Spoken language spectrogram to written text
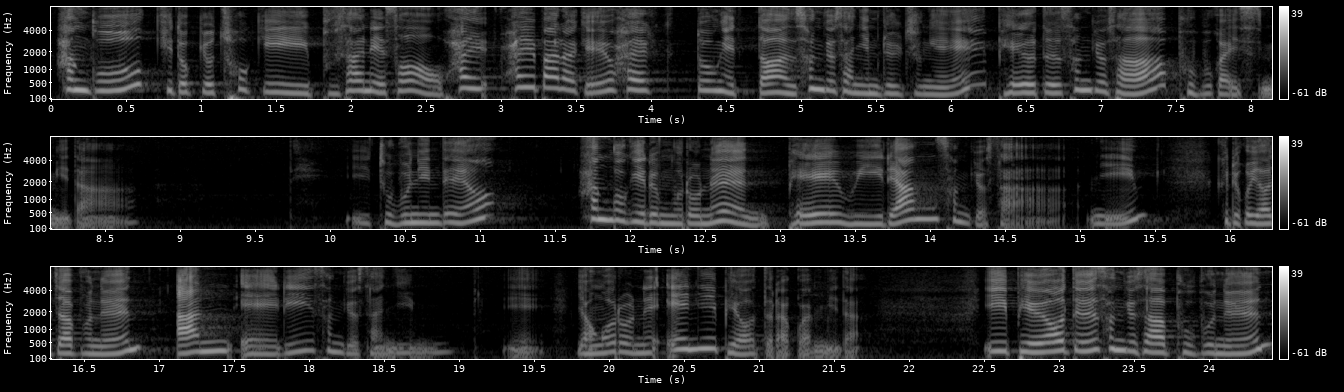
한국 기독교 초기 부산에서 활, 활발하게 활동했던 선교사님들 중에 베어드 선교사 부부가 있습니다. 이 두 분인데요. 한국 이름으로는 배위량 선교사님 그리고 여자분은 안 에리 선교사님 예, 영어로는 애니 베어드라고 합니다. 이 베어드 선교사 부부는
